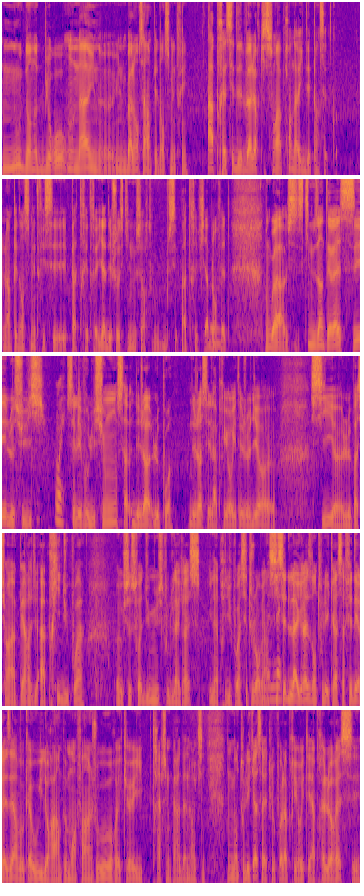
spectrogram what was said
nous, dans notre bureau, on a une, une balance à impédance métrie. Après, c'est des valeurs qui sont à prendre avec des pincettes, quoi. L'impédance métrie, c'est pas très très. Il y a des choses qui nous sortent où c'est pas très fiable en Mhm. fait. Donc voilà, ce qui nous intéresse, c'est le suivi, Ouais. c'est l'évolution, ça, déjà le poids. Déjà, c'est la priorité, je veux dire. euh, si euh, le patient a, perdu, a pris du poids, euh, que ce soit du muscle ou de la graisse, il a pris du poids, c'est toujours bien. Si c'est de la graisse, dans tous les cas, ça fait des réserves au cas où il aura un peu moins faim un jour et qu'il traverse une période d'anorexie. Donc dans tous les cas, ça va être le poids la priorité. Après, le reste, c'est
